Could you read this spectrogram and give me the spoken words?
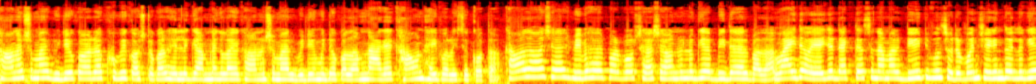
খাওয়ানোর সময় ভিডিও করাটা খুবই কষ্টকর, হের লেগে আপনাকে লগে খাওয়ানোর সময় আর ভিডিও মিডিও করলাম না, আগে খাওন হেই পড়েছে কথা। খাওয়া দাওয়া শেষ বিবাহের পর্ব শেষ এখন হলো গিয়ে বিদায়ের পালা। ওয়াইদে এই যে দেখতেছেন আমার বিউটিফুল ছোট বোন সে কিন্তু হলো গিয়ে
